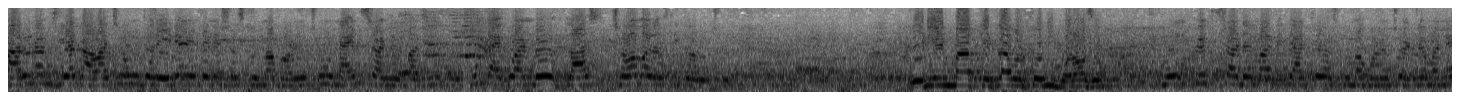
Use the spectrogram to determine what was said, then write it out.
મારું નામ જીયા કાવા છે, હું ધ રેડિયા ઇન્ટરનેશનલ સ્કૂલમાં ભણું છું નાઇન્થ સ્ટાન્ડર્ડમાં છું હું ટાઇકવાન્ડો લાસ્ટ છ વર્ષથી કરું છું. રેડિયન્ટમાં આપ કેટલા વર્ષોથી ભણો છો? હું ફિફ્થ સ્ટાન્ડર્ડમાંથી ત્યારથી સ્કૂલમાં ભણું છું એટલે મને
